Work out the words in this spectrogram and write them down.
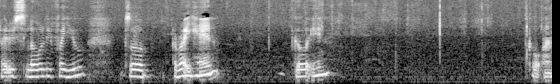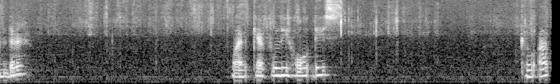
very slowly for you. So right hand go in. Go under. While carefully hold this. Go up.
